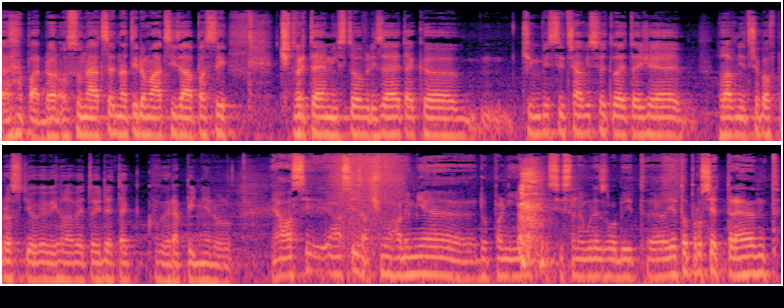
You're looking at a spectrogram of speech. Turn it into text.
pardon, 1800 na ty domácí zápasy, čtvrté místo v lize, tak eh, čím vy si třeba vysvětlujete, že hlavně třeba v Prostějově výhlavě to jde tak rapidně dolů? Já si, já si začnu, Hany mě doplní, jestli se nebude zlobit. Je to prostě trend,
